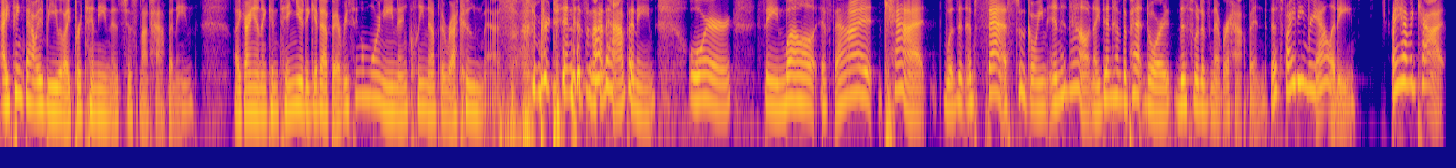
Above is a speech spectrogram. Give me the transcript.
I think that would be like pretending it's just not happening. Like I'm going to continue to get up every single morning and clean up the raccoon mess, pretend it's not happening. Or saying, well, if that cat wasn't obsessed with going in and out and I didn't have the pet door, this would have never happened. That's fighting reality. I have a cat.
